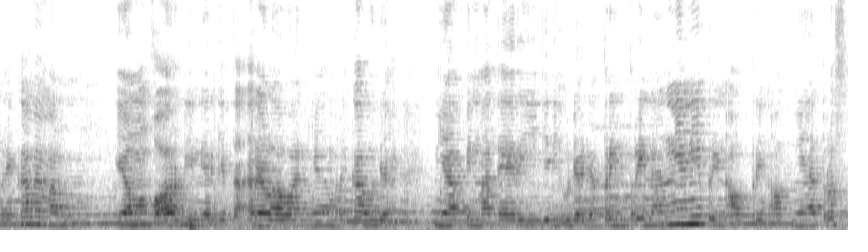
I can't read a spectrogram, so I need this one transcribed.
mereka memang yang mengkoordinir kita relawannya mereka udah nyiapin materi jadi udah ada print printannya nih print out print outnya terus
